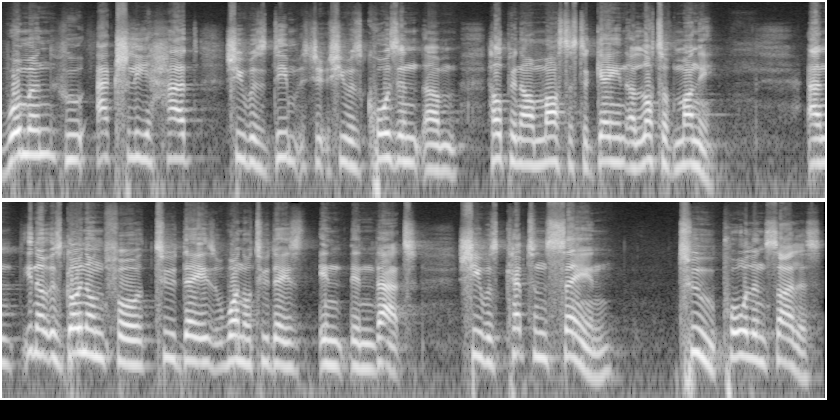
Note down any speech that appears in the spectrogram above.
woman who actually had, she was, de- she was causing, um, helping our masters to gain a lot of money. And, you know, it was going on for two days, one or two days in, in that. She was kept on saying to Paul and Silas,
